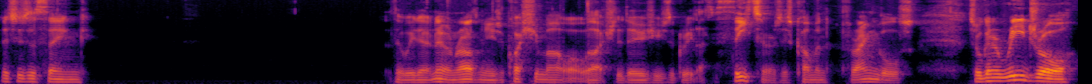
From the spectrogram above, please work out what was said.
This is a thing that we don't know. And rather than use a question mark, what we'll actually do is use the Greek letter theta as is common for angles. So we're going to redraw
